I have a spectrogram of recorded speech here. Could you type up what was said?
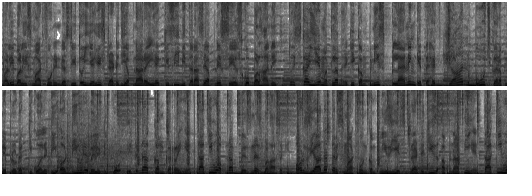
बड़ी बड़ी स्मार्टफ़ोन इंडस्ट्री तो यही स्ट्रेटजी अपना रही है किसी भी तरह से अपने सेल्स को बढ़ाने की। तो इसका ये मतलब है कि कंपनीज़ प्लानिंग के तहत जानबूझकर अपने प्रोडक्ट की क्वालिटी और ड्यूरेबिलिटी को इतना कम कर रही हैं ताकि वो अपना बिज़नेस बढ़ा सके। और ज़्यादातर स्मार्टफ़ोन कंपनीज़ ये स्ट्रेटजीज अपनाती हैं ताकि वो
